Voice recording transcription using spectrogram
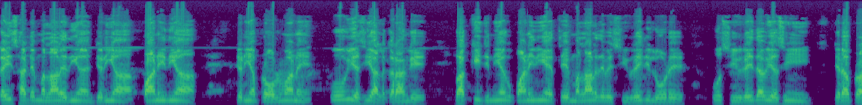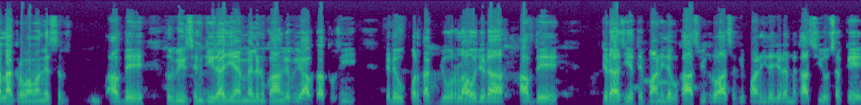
ਕਈ ਸਾਡੇ ਮੱਲਾਂ ਵਾਲੇ ਦੀਆਂ ਜਿਹੜੀਆਂ ਪਾਣੀ ਦੀਆਂ ਜਿਹੜੀਆਂ ਪ੍ਰੋਬਲਮਾਂ ਨੇ, ਉਹ ਵੀ ਅਸੀਂ ਹੱਲ ਕਰਾਂਗੇ। ਬਾਕੀ ਜਿੰਨੀਆਂ ਕੋ ਪਾਣੀ ਦੀਆਂ ਇੱਥੇ ਮੱਲਾਂ ਵਾਲੇ ਦੇ ਵਿੱਚ ਸੀਵਰੇਜ ਦੀ ਲੋੜ ਹੈ ਉਹ ਸੀਵਰੇਜ ਦਾ ਵੀ ਅਸੀਂ ਜਿਹੜਾ ਉਪਰਾਲਾ ਕਰਵਾਵਾਂਗੇ ਸਰ ਆਪਦੇ ਕੁਲਵੀਰ ਸਿੰਘ ਜੀਰਾ ਜੀ ਐਮਐਲਏ ਨੂੰ ਕਹਾਂਗੇ ਵੀ ਆਪਦਾ ਤੁਸੀਂ ਜਿਹੜੇ ਉੱਪਰ ਤੱਕ ਜ਼ੋਰ ਲਾਓ ਜਿਹੜਾ ਆਪਦੇ ਜਿਹੜਾ ਅਸੀਂ ਇੱਥੇ ਪਾਣੀ ਦਾ ਵਿਕਾਸ ਵੀ ਕਰਵਾ ਸਕੀ ਪਾਣੀ ਦਾ ਜਿਹੜਾ ਨਿਕਾਸੀ ਹੋ ਸਕੇ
